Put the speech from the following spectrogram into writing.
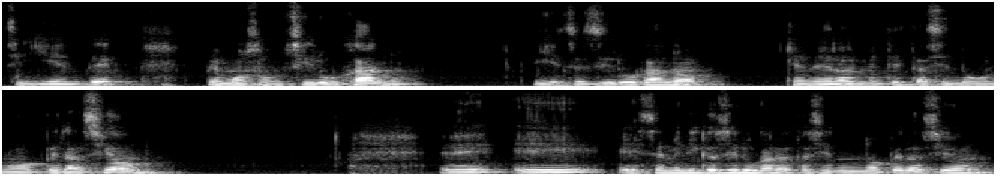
siguiente, vemos a un cirujano y ese cirujano generalmente está haciendo una operación. Eh, eh, ese médico cirujano está haciendo una operación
